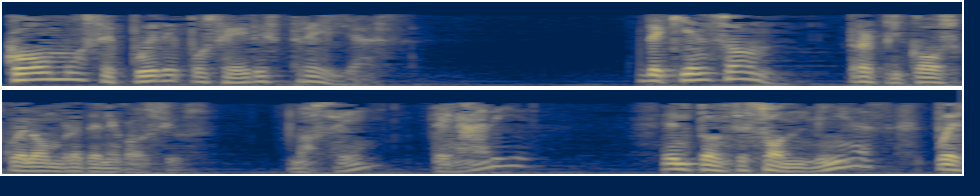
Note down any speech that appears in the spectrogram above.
¿Cómo se puede poseer estrellas? ¿De quién son? replicó Osco el hombre de negocios. No sé, de nadie. Entonces son mías, pues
